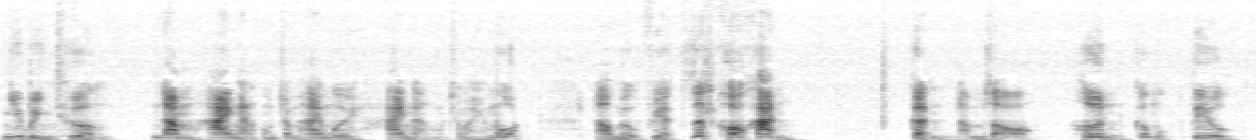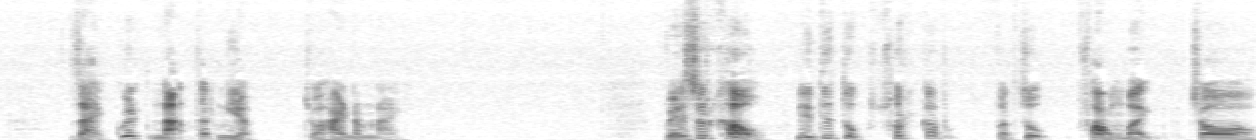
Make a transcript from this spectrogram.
như bình thường năm 2020-2021 là một việc rất khó khăn, cần nắm rõ hơn các mục tiêu giải quyết nạn thất nghiệp cho hai năm nay. Về xuất khẩu, nên tiếp tục xuất các vật dụng phòng bệnh cho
